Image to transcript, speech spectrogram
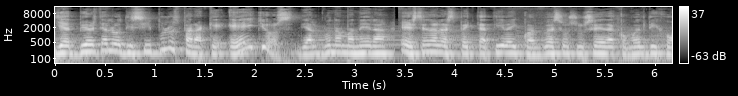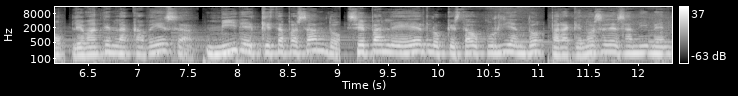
y advierte a los discípulos para que ellos de alguna manera estén a la expectativa y cuando eso suceda, como él dijo, levanten la cabeza, miren qué está pasando, sepan leer lo que está ocurriendo para que no se desanimen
